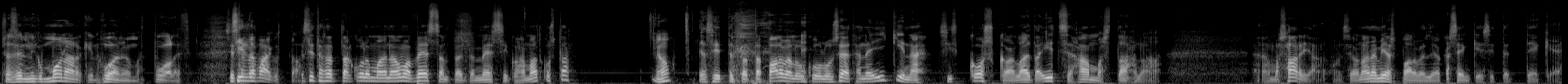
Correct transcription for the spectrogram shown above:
sellaisen niin monarkin huonoimmat puolet. Sitten Siltä hän, vaikuttaa. Sitten hän ottaa kuulemma aina oman vessanpöntön messi, kun hän matkustaa. Joo. Ja sitten tota, palveluun kuuluu se, että hän ei ikinä, siis koskaan laita itse hammastahnaa hammasharjaan. Se on aina miespalvelija, joka senkin sitten tekee.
